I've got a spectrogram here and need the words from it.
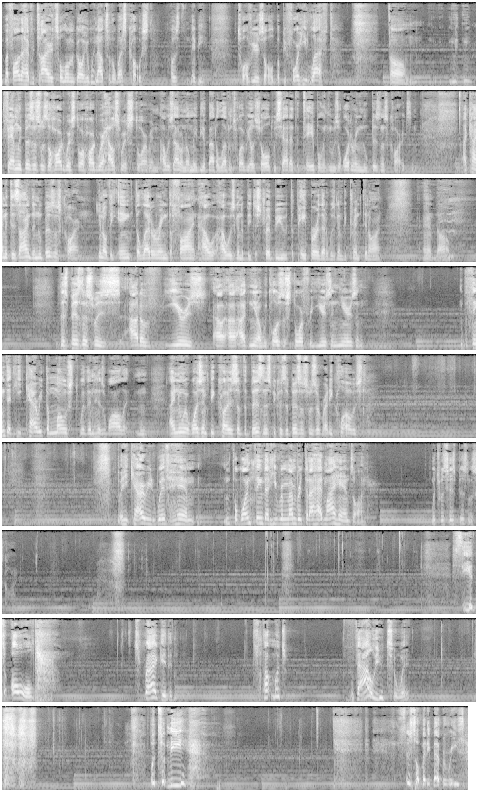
My father had retired so long ago, he went out to the West Coast. I was maybe 12 years old, but before he left, um, family business was a hardware store, hardware houseware store, and I was, I don't know, maybe about 11, 12 years old. We sat at the table and he was ordering new business cards, and I kind of designed a new business card. You know, the ink, the lettering, the font, how, how it was going to be distributed, the paper that it was going to be printed on. And, um, this business was out of years. Uh, I, you know, we closed the store for years and years, and the thing that he carried the most within his wallet, and I knew it wasn't because of the business, because the business was already closed. But he carried with him the one thing that he remembered that I had my hands on, which was his business card. See, it's old. Ragged and it's not much value to it. But to me, there's so many memories.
